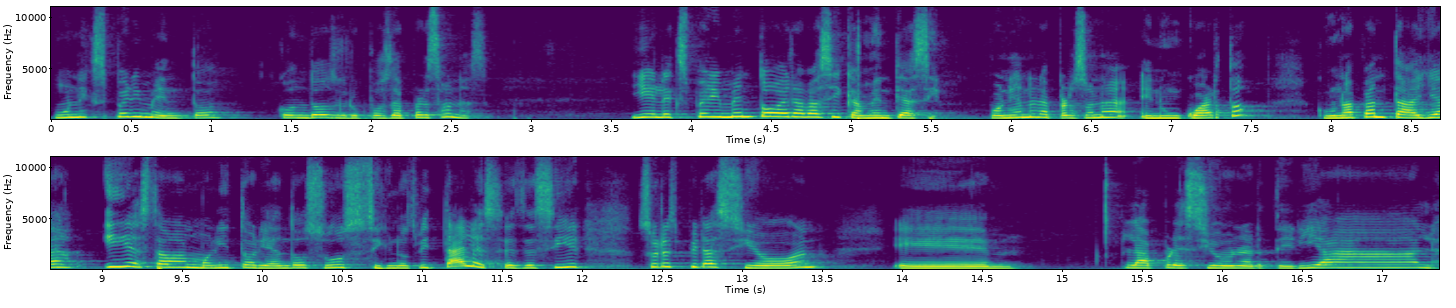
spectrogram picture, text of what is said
un experimento con dos grupos de personas. Y el experimento era básicamente así. Ponían a la persona en un cuarto con una pantalla y estaban monitoreando sus signos vitales, es decir, su respiración, eh, la presión arterial,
